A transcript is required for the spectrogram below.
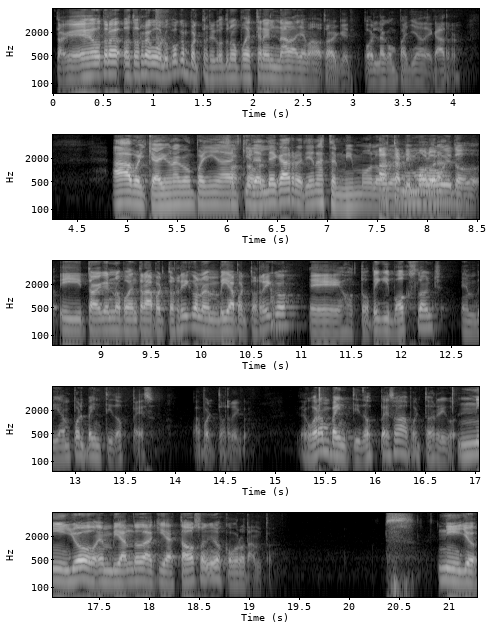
Target es otro, otro revolú porque en Puerto Rico tú no puedes tener nada llamado Target por la compañía de carro. Ah, porque hay una compañía de alquiler de carro que tiene hasta el mismo logo. Hasta el mismo logo y todo. Y Target no puede entrar a Puerto Rico, no envía a Puerto Rico. Eh, Hot Topic y Box Lunch envían por 22 pesos a Puerto Rico. Le cobran 22 pesos a Puerto Rico. Ni yo enviando de aquí a Estados Unidos cobro tanto. Ni yo.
